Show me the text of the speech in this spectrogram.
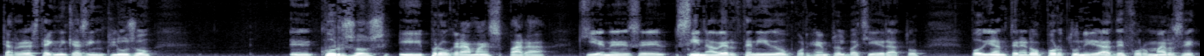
carreras técnicas, incluso eh, cursos y programas para quienes, eh, sin haber tenido, por ejemplo, el bachillerato, podían tener oportunidad de formarse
